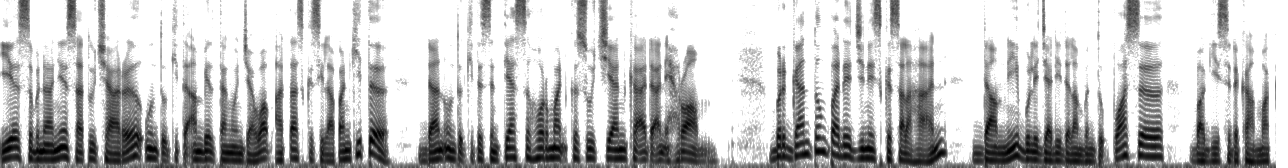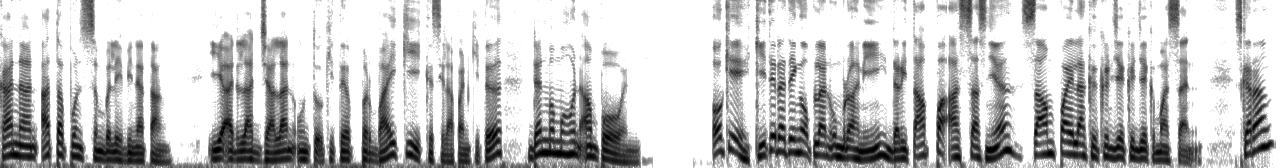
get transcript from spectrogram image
Ia sebenarnya satu cara untuk kita ambil tanggungjawab atas kesilapan kita dan untuk kita sentiasa hormat kesucian keadaan ihram. Bergantung pada jenis kesalahan, DAM ni boleh jadi dalam bentuk puasa, bagi sedekah makanan ataupun sembelih binatang. Ia adalah jalan untuk kita perbaiki kesilapan kita dan memohon ampun. Okey, kita dah tengok plan umrah ni dari tapak asasnya sampailah ke kerja-kerja kemasan. Sekarang,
